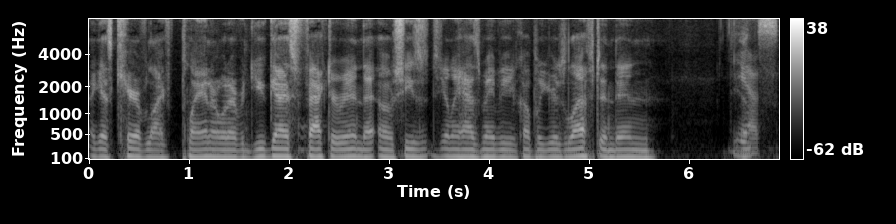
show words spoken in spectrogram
I guess, care of life plan or whatever, do you guys factor in that? Oh, she's she only has maybe a couple of years left, and then Yeah. Yes.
